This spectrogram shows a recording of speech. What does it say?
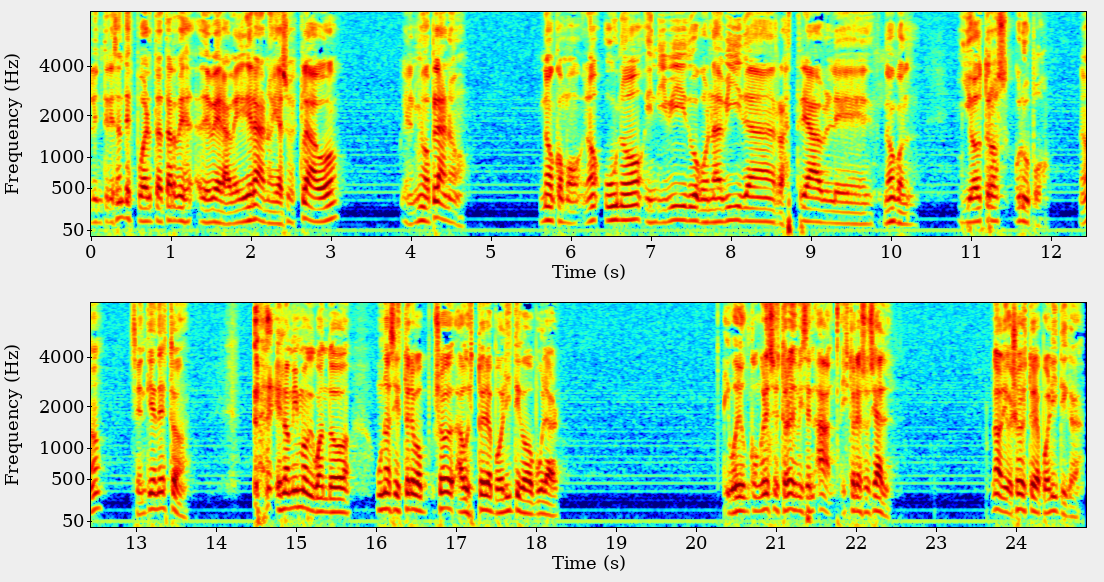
lo interesante es poder tratar de, ver a Belgrano y a su esclavo en el mismo plano, no como ¿no? uno individuo con una vida rastreable ¿no? con, y otros grupos. ¿no? ¿Se entiende esto? es lo mismo que cuando uno hace historia, yo hago historia política popular. Y voy a un congreso de historiadores y me dicen, ah, historia social. No, digo, yo historia política.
